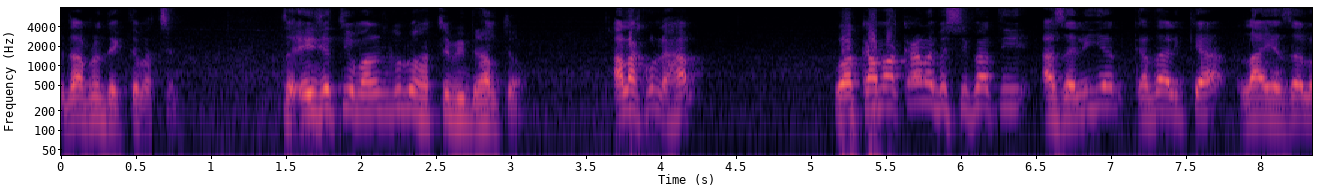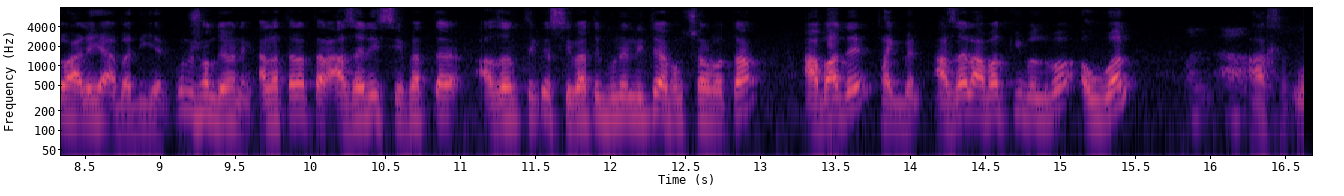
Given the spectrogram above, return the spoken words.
এটা আপনি দেখতে পাচ্ছেন। তো এই জাতীয় মানুষগুলো হচ্ছে বিভ্রান্ত। আলাকুল হাল, ওয়া কামা কানা বিসিফাতি আজালিয়ান, কাযালিকা লা ইয়াজালু আলাইহি আবাদিয়ান। কোনো সন্দেহ নেই। আল্লাহ তাআলা তার আজালি সিফাতটা আজাল থেকে সিফাতে গুণে নিতে এবং সর্বতা আবাদে থাকবেন। আজাল আবাদ কি বলব? আউয়াল, আখির।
